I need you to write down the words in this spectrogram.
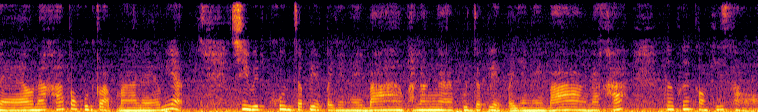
แล้วนะคะพอคุณกลับมาแล้วเนี่ย ชีวิตคุณจะเปลี่ยนไปยังไงบ้าง พลังงานคุณจะเปลี่ยนไปยังไงบ้างนะคะ เพื่อนๆกองที่สอง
